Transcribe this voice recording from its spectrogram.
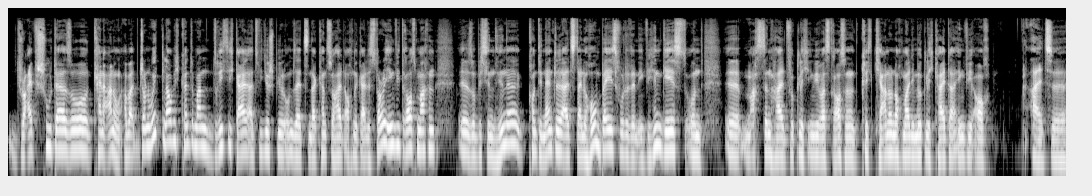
Drive-Shooter, so, keine Ahnung. Aber John Wick, glaube ich, könnte man richtig geil als Videospiel umsetzen. Da kannst du halt auch eine geile Story irgendwie draus machen. Äh, so ein bisschen hinne, Continental als deine Homebase, wo du dann irgendwie hingehst und äh, machst dann halt wirklich irgendwie was draus. Und dann kriegt Keanu noch mal die Möglichkeit, da irgendwie auch als äh,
